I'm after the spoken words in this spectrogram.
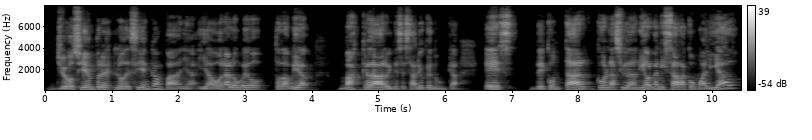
yo siempre lo decía en campaña y ahora lo veo todavía más claro y necesario que nunca, es de contar con la ciudadanía organizada como aliado,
